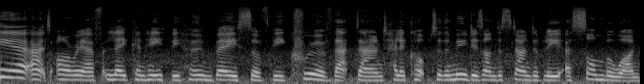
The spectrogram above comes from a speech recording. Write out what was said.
Here at RAF Lakenheath, the home base of the crew of that downed helicopter, the mood is understandably a sombre one.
